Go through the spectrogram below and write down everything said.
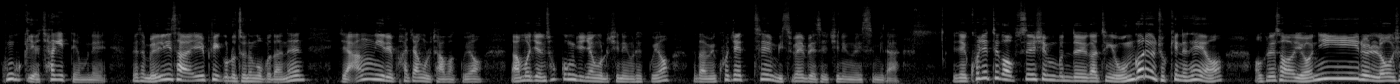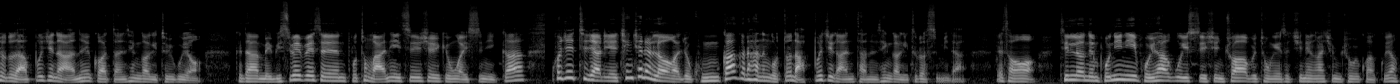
궁극기가 차기 때문에. 그래서 멜리사 1픽으로 드는 것보다는 이제 앙리를 파장으로 잡았고요. 나머지는 속공 진영으로 진행을 했고요. 그 다음에 코제트, 미스벨벳을 진행을 했습니다. 이제 코제트가 없으신 분들 같은 경우 원거리가 좋기는 해요. 어, 그래서 연이를 넣으셔도 나쁘지는 않을 것 같다는 생각이 들고요. 그 다음에 미스벨벳은 보통 많이 있으실 경우가 있으니까 코제트 자리에 칭찬을 넣어가지고 공각을 하는 것도 나쁘지가 않다는 생각이 들었습니다. 그래서 딜러는 본인이 보유하고 있으신 조합을 통해서 진행하시면 좋을 것 같고요.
